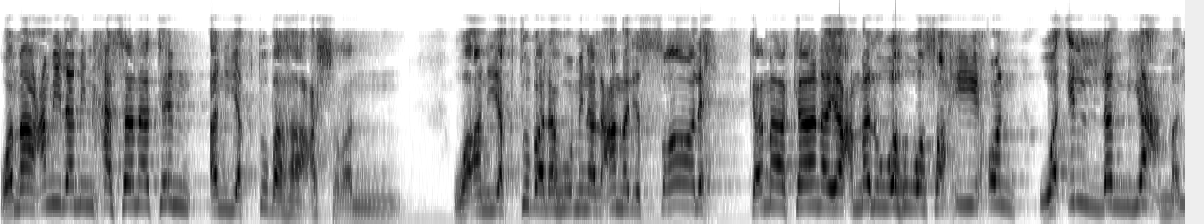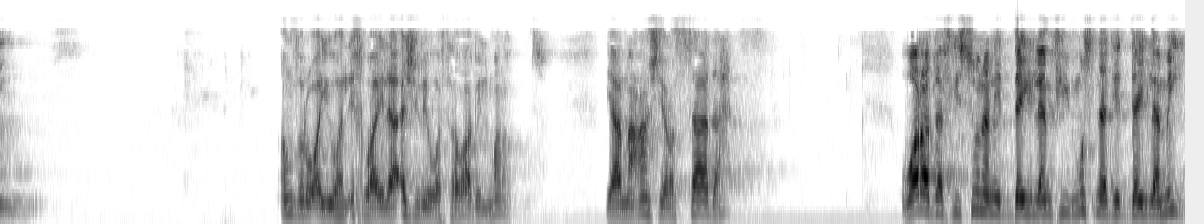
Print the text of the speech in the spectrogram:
وما عمل من حسنة أن يكتبها عشرا وأن يكتب له من العمل الصالح كما كان يعمل وهو صحيح وإن لم يعمل. انظروا أيها الإخوة إلى أجر وثواب المرض. يا معاشر السادة ورد في سنن الديلم في مسند الديلمي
